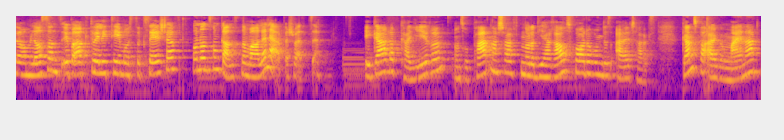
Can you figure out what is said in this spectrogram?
Darum lass uns über aktuelle Themen aus der Gesellschaft und unserem ganz normalen Leben schwätzen. Egal ob Karriere, unsere Partnerschaften oder die Herausforderungen des Alltags, ganz verallgemeinert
